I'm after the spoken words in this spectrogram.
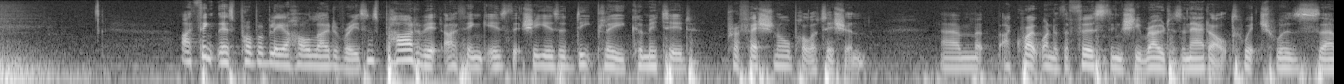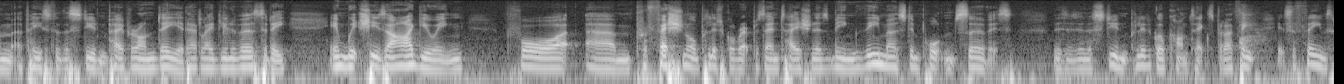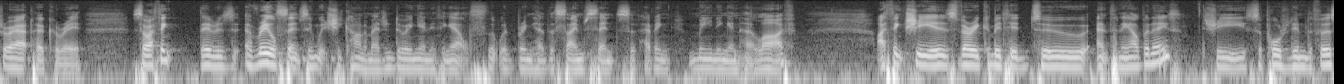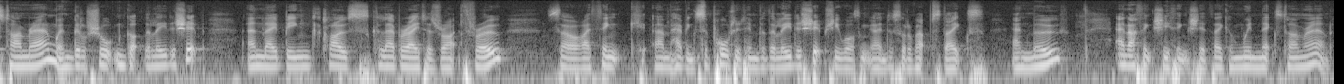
I think there's probably a whole load of reasons. Part of it, I think, is that she is a deeply committed professional politician. Um, I quote one of the first things she wrote as an adult, which was um, a piece for the student paper On Dit at Adelaide University, in which she's arguing for um, professional political representation as being the most important service. This is in a student political context, but I think it's a theme throughout her career. So I think there is a real sense in which she can't imagine doing anything else that would bring her the same sense of having meaning in her life. I think she is very committed to Anthony Albanese. She supported him the first time round when Bill Shorten got the leadership, and they've been close collaborators right through. So I think, um, having supported him for the leadership, she wasn't going to sort of up stakes and move. And I think she thinks she, they can win next time round.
